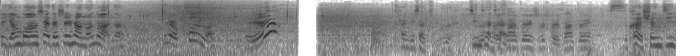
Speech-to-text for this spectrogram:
这阳光晒在身上，暖暖的，有点困了。哎，看这小橘子，金灿灿。十块三斤，十块三斤，十块三斤。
